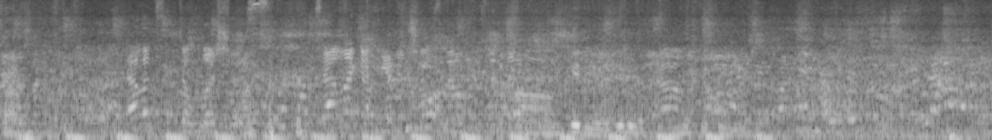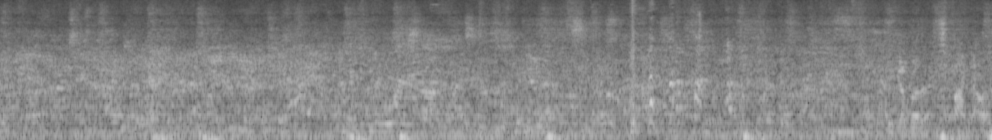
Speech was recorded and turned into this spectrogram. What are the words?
That looks delicious. is that like a ham and cheese milk? Um, it is. It is Mr. C's. There you go, brother. It's five dollars.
